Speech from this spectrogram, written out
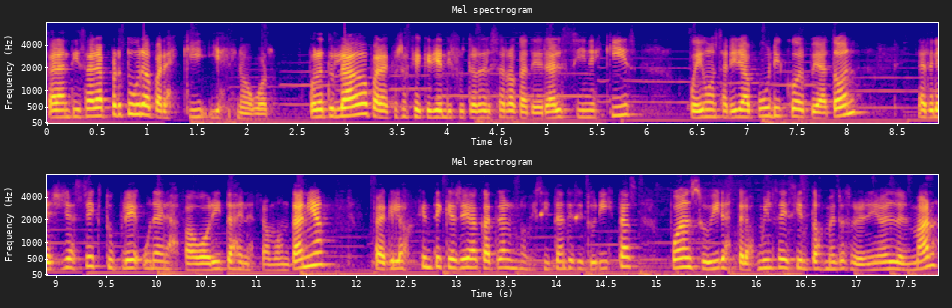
garantizar la apertura para esquí y snowboard. Por otro lado, para aquellos que querían disfrutar del Cerro Catedral sin esquís, Pudimos salir a público de peatón. La telesilla sextuple, una de las favoritas de nuestra montaña, para que la gente que llega acá atrás, los visitantes y turistas, puedan subir hasta los 1600 metros sobre el nivel del mar,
